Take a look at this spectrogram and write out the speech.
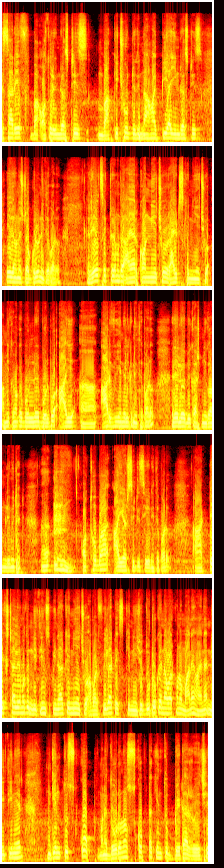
এসআরএফ বা অতুল ইন্ডাস্ট্রিজ বা কিছু যদি না হয় পিআই ইন্ডাস্ট্রিজ, এই ধরনের স্টকগুলো নিতে পারো। রেল সেক্টরের মধ্যে আইআর কন নিয়েছো, রাইটসকে নিয়েছো, আমি তোমাকে বললে, বলব আই আর ভিএনএলকে নিতে পারো, রেলওয়ে বিকাশ নিগম লিমিটেড অথবা আইআরসিটিসি নিতে পারো। আর টেক্সটাইলের মধ্যে নিতিন স্পিনারকে নিয়েছো, আবার ফিলাটেক্সকে নিয়েছো, দুটোকে নেওয়ার কোনো মানে হয় না। নিতিনের কিন্তু স্কোপ মানে দৌড়ানোর স্কোপটা কিন্তু বেটার রয়েছে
